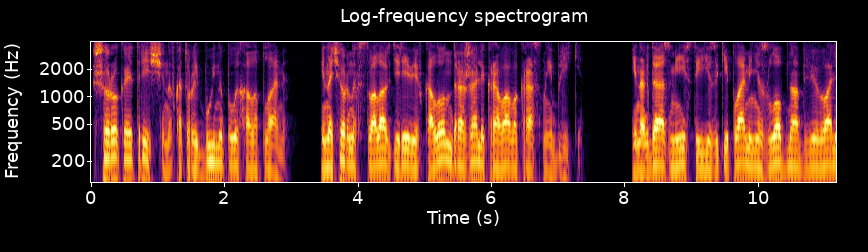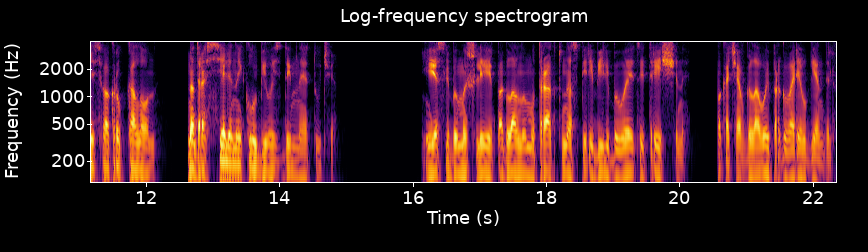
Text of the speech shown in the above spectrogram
широкая трещина, в которой буйно полыхало пламя, и на черных стволах деревьев колонн дрожали кроваво-красные блики. Иногда змеистые языки пламени злобно обвивались вокруг колонн, над расселенной клубилась дымная туча. «Если бы мы шли по главному тракту, нас перебили бы у этой трещины», — покачав головой, проговорил Гэндальф.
